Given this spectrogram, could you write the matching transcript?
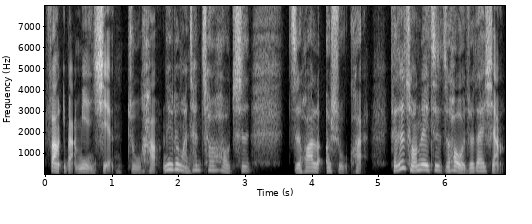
放一把面线煮好，那顿晚餐超好吃，只花了二十五块。可是从那次之后，我就在想，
